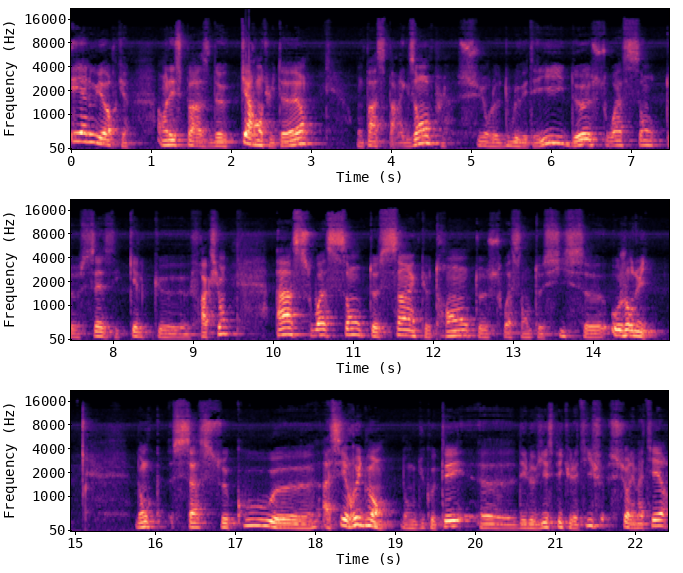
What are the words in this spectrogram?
et à New York en l'espace de 48 heures. On passe par exemple sur le WTI de 76 et quelques fractions à 65, 30, 66 aujourd'hui. Donc ça secoue euh, assez rudement du côté euh, des leviers spéculatifs sur les matières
